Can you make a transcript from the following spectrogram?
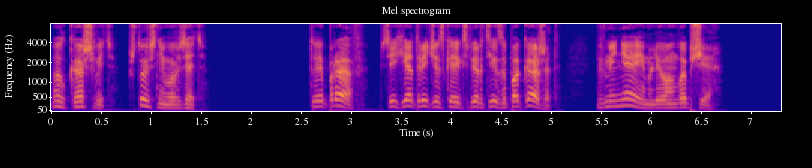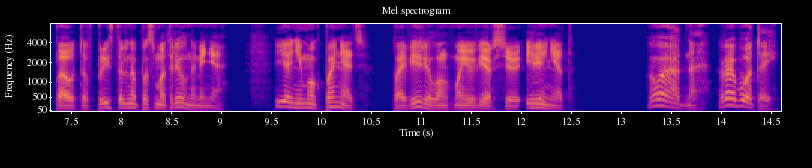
Алкаш ведь, что с него взять? Ты прав, психиатрическая экспертиза покажет, вменяем ли он вообще. Паутов пристально посмотрел на меня. Я не мог понять, поверил он в мою версию или нет. Ладно, работай.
